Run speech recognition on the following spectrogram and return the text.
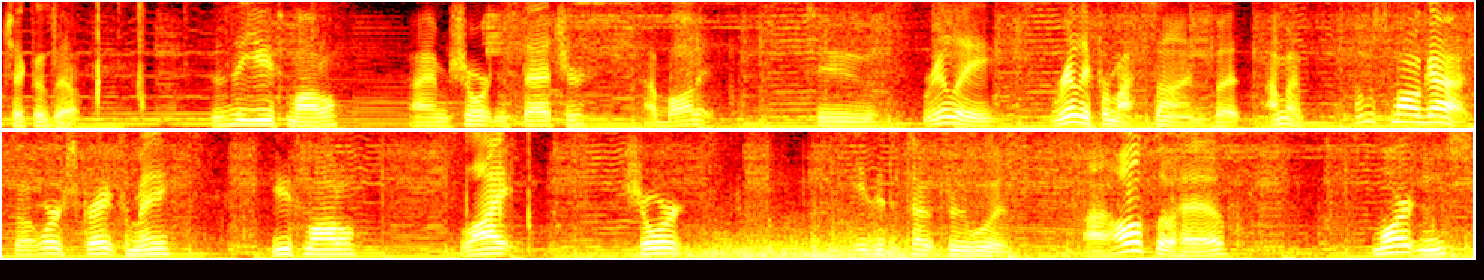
check those out. This is a youth model. I am short in stature. I bought it to really, really for my son, but I'm a, I'm a small guy, so it works great for me. Youth model, light, short, easy to tote through the woods. I also have Martin's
